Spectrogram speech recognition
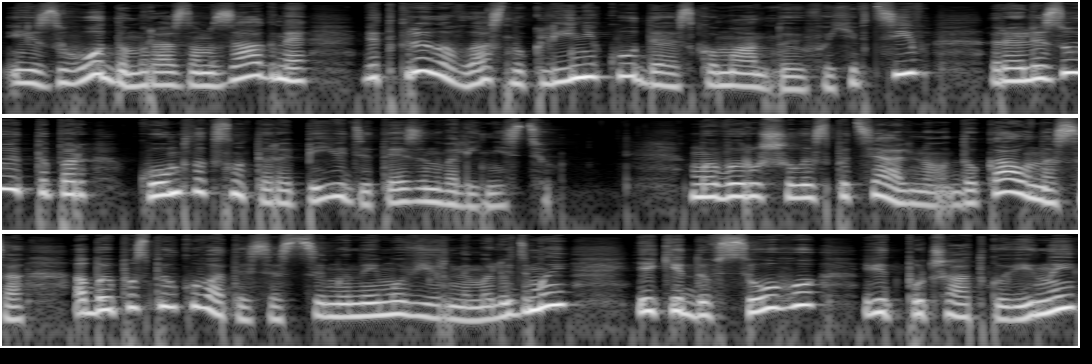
і згодом разом з Агне відкрила власну клініку, де з командою фахівців реалізують тепер комплексну терапію дітей з інвалідністю. Ми вирушили спеціально до Каунаса, аби поспілкуватися з цими неймовірними людьми, які до всього від початку війни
